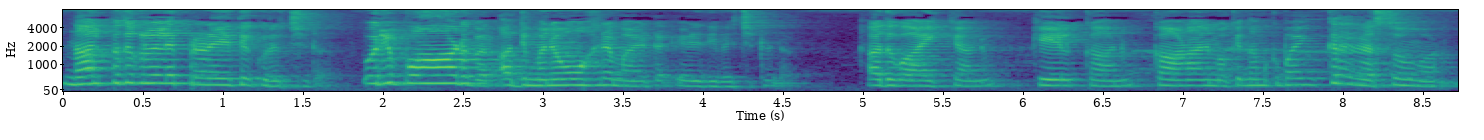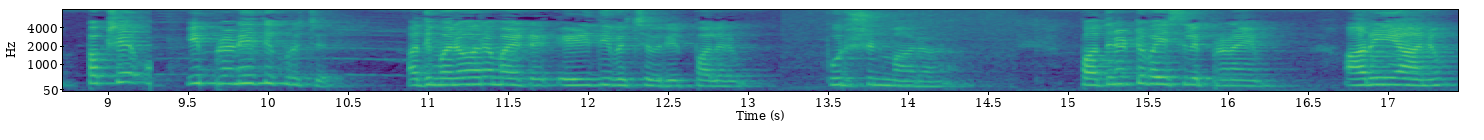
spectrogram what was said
നാൽപ്പതുകളിലെ പ്രണയത്തെക്കുറിച്ചിട്ട് ഒരുപാട് പേർ അതിമനോഹരമായിട്ട് എഴുതി വെച്ചിട്ടുണ്ട്. അത് വായിക്കാനും കേൾക്കാനും കാണാനും ഒക്കെ നമുക്ക് ഭയങ്കര രസവുമാണ്. പക്ഷേ ഈ പ്രണയത്തെക്കുറിച്ച് അതിമനോഹരമായിട്ട് എഴുതി വെച്ചവരിൽ പലരും പുരുഷന്മാരാണ്. പതിനെട്ട് വയസ്സിലെ പ്രണയം അറിയാനും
